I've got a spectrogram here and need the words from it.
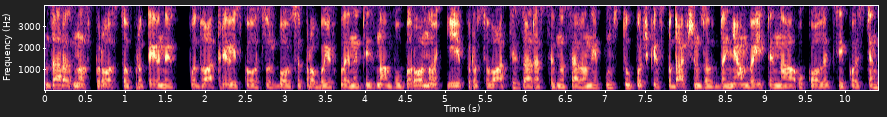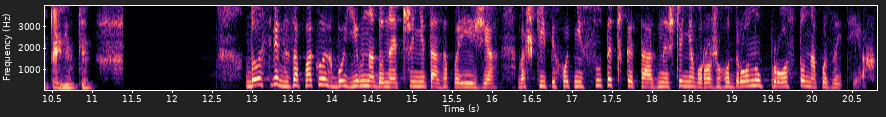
Зараз нас просто противник по 2-3 військовослужбовця пробує вклинитись нам в оборону і просувати зараз це в населений пункт Ступочки з подальшим завданням вийти на околиці Костянтинівки. Досвід запеклих боїв на Донеччині та Запоріжжі, важкі піхотні сутички та знищення ворожого дрону просто на позиціях.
